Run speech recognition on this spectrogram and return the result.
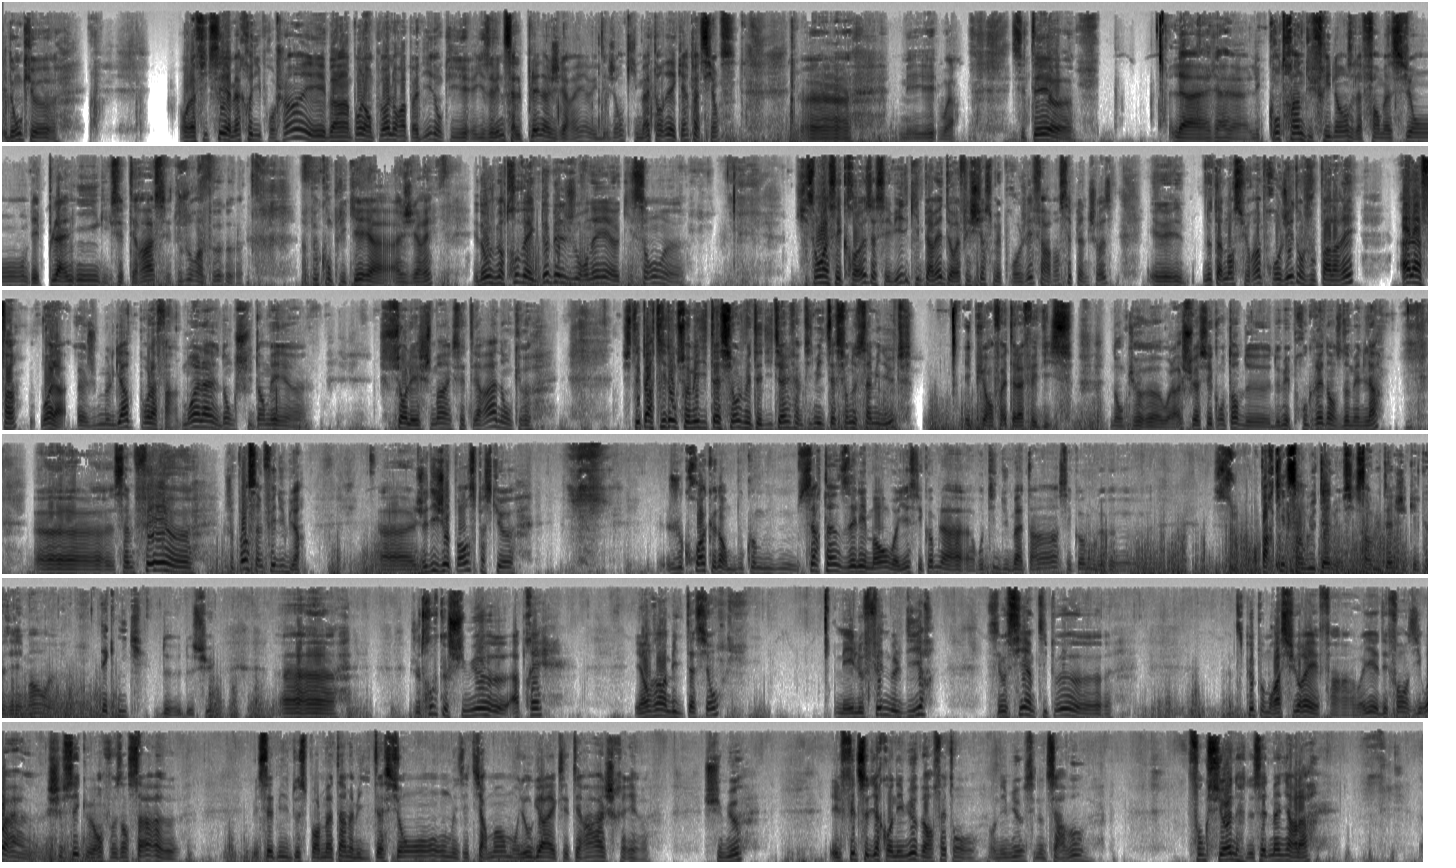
Et donc, euh, on l'a fixé à mercredi prochain et ben Pôle emploi l'aura pas dit, donc ils avaient une salle pleine à gérer avec des gens qui m'attendaient avec impatience. Euh, mais voilà, c'était euh, les contraintes du freelance, la formation, des plannings, etc. C'est toujours un peu euh, un peu compliqué à, gérer. Et donc je me retrouve avec deux belles journées qui sont qui sont assez creuses, assez vides, qui me permettent de réfléchir sur mes projets, faire avancer plein de choses, et notamment sur un projet dont je vous parlerai à la fin. Voilà, euh, je me le garde pour la fin. Moi là, donc je suis dans mes, euh, sur les chemins, etc. Donc euh, j'étais parti donc sur méditation. Je m'étais dit tiens, je fais une petite méditation de 5 minutes, et puis en fait elle a fait 10. Donc voilà, je suis assez content de, de mes progrès dans ce domaine-là. ça me fait, je pense, ça me fait du bien. Euh, je dis je pense parce que je crois que dans comme certains éléments, vous voyez, c'est comme la routine du matin, c'est comme le, en partie le sans gluten, même si le sans gluten, j'ai quelques éléments euh, techniques de, dessus. Euh, je trouve que je suis mieux après et en faisant la méditation, mais le fait de me le dire, c'est aussi un petit peu un petit peu pour me rassurer. Enfin, vous voyez, des fois on se dit ouais, je sais qu'en faisant ça, euh, mes 7 minutes de sport le matin, ma méditation, mes étirements, mon yoga, etc., je euh, je suis mieux. Et le fait de se dire qu'on est mieux, ben en fait on, on est mieux, c'est notre cerveau fonctionne de cette manière-là.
